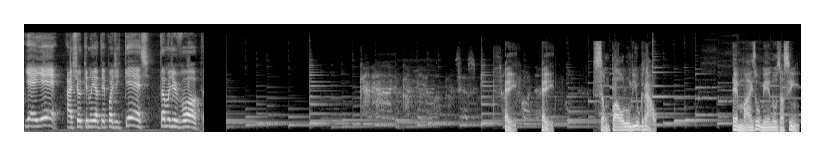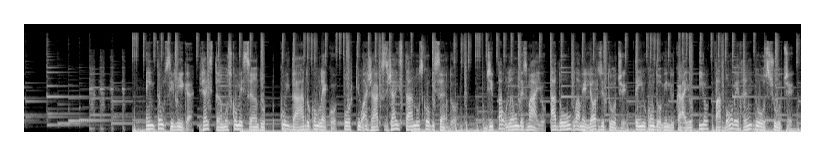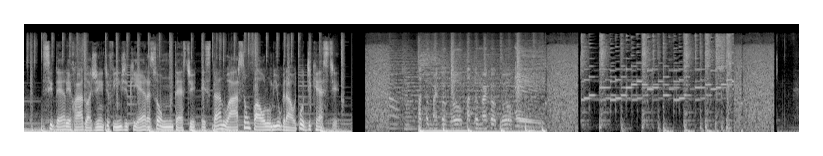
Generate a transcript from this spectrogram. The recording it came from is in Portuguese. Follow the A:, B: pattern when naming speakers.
A: Yeah, yeah! Achou que não ia ter podcast? Tamo de volta!
B: Ei, ei. São Paulo Mil Grau. É mais ou menos assim. Então se liga, já estamos começando. Cuidado com o Leco, porque o Ajax já está nos cobiçando. De Paulão Desmaio, a Dougla melhor de tudo, tem o condomínio Caio e o Pabon errando os chute. Se der errado a gente finge que era só um teste. Está no ar São Paulo Mil Grau Podcast.
C: Pato marcou gol, pato marcou gol.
